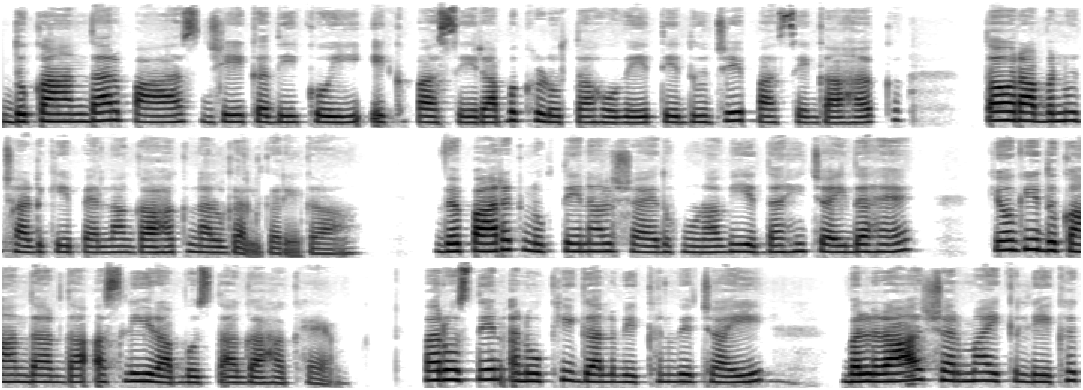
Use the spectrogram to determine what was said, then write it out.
ਦੁਕਾਨਦਾਰ ਪਾਸ ਜੇ ਕਦੀ ਕੋਈ ਇੱਕ ਪਾਸੇ ਰੱਬ ਖੜੋਤਾ ਹੋਵੇ ਤੇ ਦੂਜੇ ਪਾਸੇ ਗਾਹਕ, ਤਾਂ ਉਹ ਰੱਬ ਨੂੰ ਛੱਡ ਕੇ ਪਹਿਲਾਂ ਗਾਹਕ ਨਾਲ ਗੱਲ ਕਰੇਗਾ। ਵਪਾਰਕ ਨੁਕਤੇ ਨਾਲ ਸ਼ਾਇਦ ਹੋਣਾ ਵੀ ਇਦਾਂ ਹੀ ਚਾਹੀਦਾ ਹੈ, ਕਿਉਂਕਿ ਦੁਕਾਨਦਾਰ ਦਾ ਅਸਲੀ ਰੱਬ ਉਸ ਦਾ ਗਾਹਕ ਹੈ। ਪਰ ਉਸ ਦਿਨ ਅਨੋਖੀ ਗੱਲ ਵੇਖਣ ਵਿੱਚ ਆਈ, ਬਲਰਾਜ ਸ਼ਰਮਾ ਇੱਕ ਲੇਖਕ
